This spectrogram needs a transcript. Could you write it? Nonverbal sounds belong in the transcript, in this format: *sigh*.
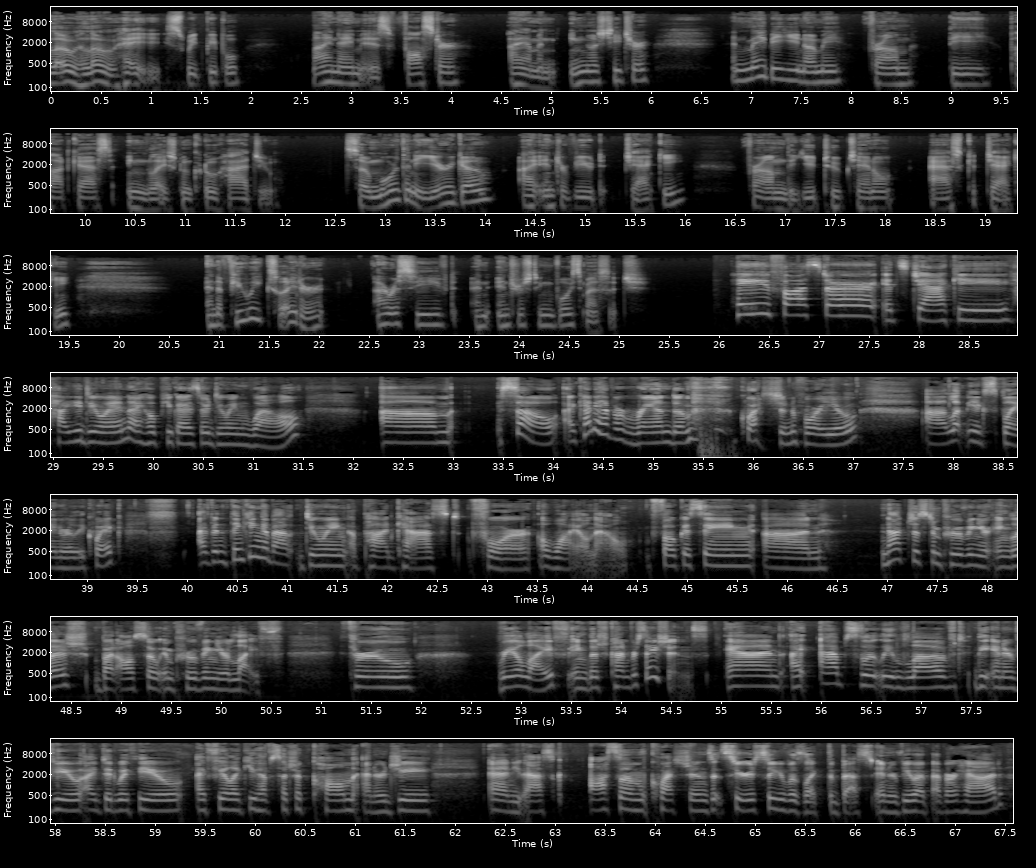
Hello, hello, hey, sweet people. My name is Foster. I am an English teacher, and maybe you know me from the podcast English no Rádio. So, more than a year ago, I interviewed Jackie from the YouTube channel Ask Jackie. And a few weeks later, I received an interesting voice message. Hey Foster, it's Jackie. How you doing? I hope you guys are doing well. Um, so I kind of have a random *laughs* question for you. Uh, let me explain really quick. I've been thinking about doing a podcast for a while now, focusing on not just improving your English, but also improving your life through real life English conversations. And I absolutely loved the interview I did with you. I feel like you have such a calm energy and you ask awesome questions. It seriously was like the best interview I've ever had.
